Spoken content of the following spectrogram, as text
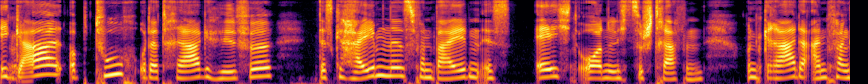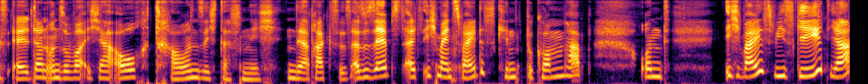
Egal ob Tuch oder Tragehilfe, das Geheimnis von beiden ist echt ordentlich zu straffen. Und gerade Anfangseltern, und so war ich ja auch, trauen sich das nicht in der Praxis. Also selbst als ich mein zweites Kind bekommen habe und ich weiß, wie es geht, ja,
